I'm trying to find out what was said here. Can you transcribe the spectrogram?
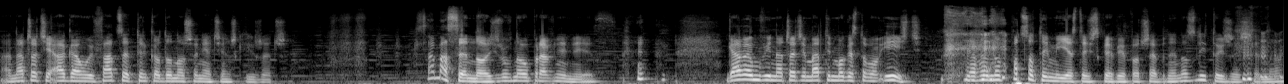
A na czacie Aga mówi facet tylko do noszenia ciężkich rzeczy. Sama se noś, równouprawnienie jest. Gaweł mówi na czacie, Martin, mogę z tobą iść. Gaweł, no po co ty mi jesteś w sklepie potrzebny? No zlitujże się, no.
